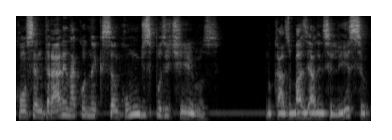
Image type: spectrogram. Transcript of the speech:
concentrarem na conexão com dispositivos, no caso baseado em silício,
